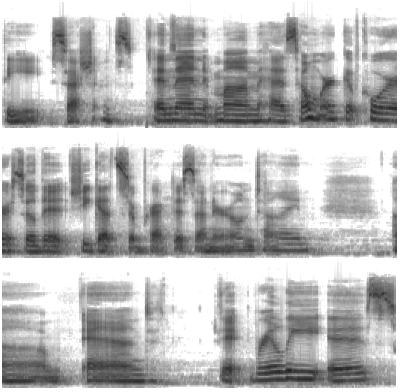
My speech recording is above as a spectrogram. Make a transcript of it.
the sessions. And then mom has homework, of course, so that she gets to practice on her own time. Um, and it really is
